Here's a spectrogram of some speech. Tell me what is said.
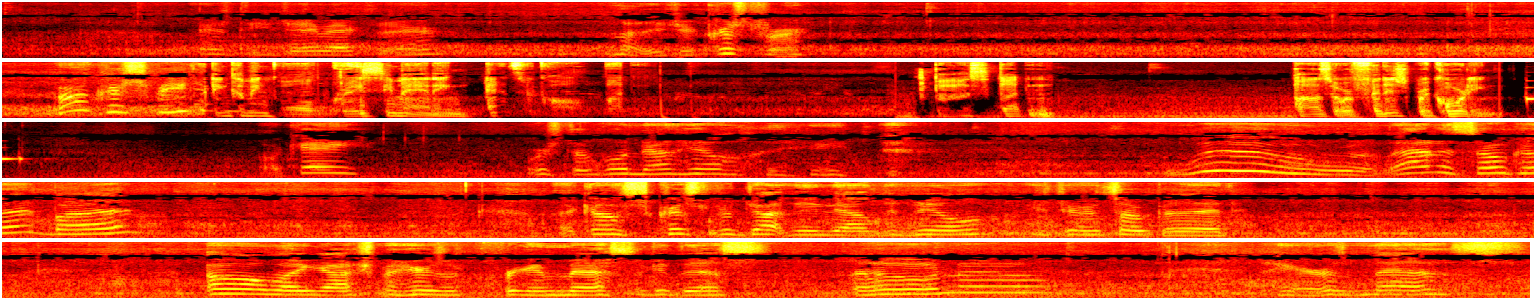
There's DJ back there. Not DJ, Christopher. Oh, Christopher. you- Incoming call. Gracie Manning. Answer call button. Pause button. Pause or finish recording. Okay. We're still going downhill. Woo! That is so good, bud. There comes Christopher jotting down the hill. He's doing so good. Oh my gosh, my hair's a freaking mess. Look at this. Oh no. Hair's a mess.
